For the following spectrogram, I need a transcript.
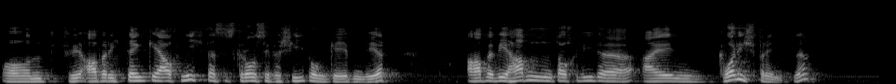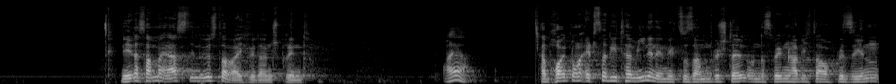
Und für, aber ich denke auch nicht, dass es große Verschiebungen geben wird. Aber wir haben doch wieder ein Quali-Sprint, ne? Nee, das haben wir erst in Österreich wieder, ein Sprint. Ah ja. Ich habe heute noch extra die Termine nämlich zusammengestellt und deswegen habe ich da auch gesehen,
